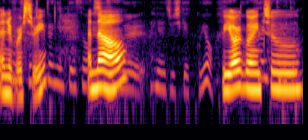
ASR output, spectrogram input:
anniversary. And now, we are going to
